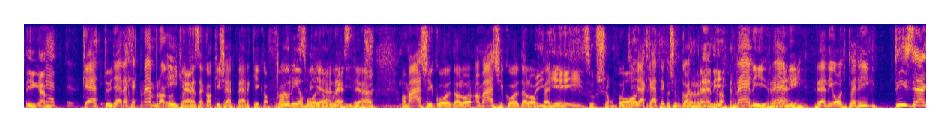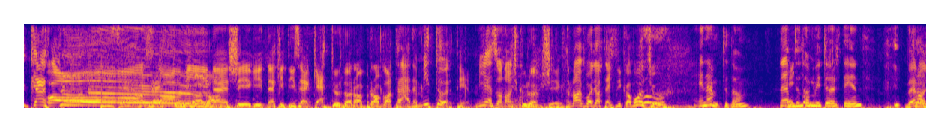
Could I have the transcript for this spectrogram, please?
Igen. Kettő. Kettő. Gyerekek, nem ragadtak Igen. ezek a kis eperkék. A Dóri a boldog vesztes. vigyel. A másik oldalon, a másik oldalon pedig... Jézusom. Hogy hívják játékosunkat? Reni, Reni. Reni. Reni, ott pedig 12! Azt 12 a darab. minden segít neki, 12 darab ragadt rá, de mi történt? Mi ez a nagy különbség? Na, vagy a technika volt jó? Én nem tudom. Nem Ennyi? tudom, mi történt. De nagyon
